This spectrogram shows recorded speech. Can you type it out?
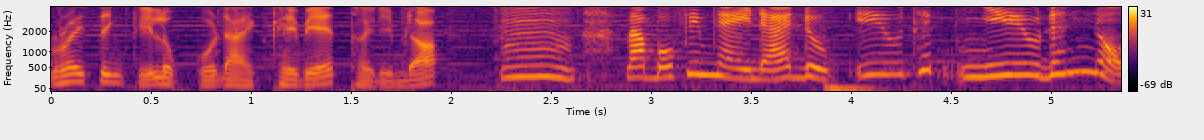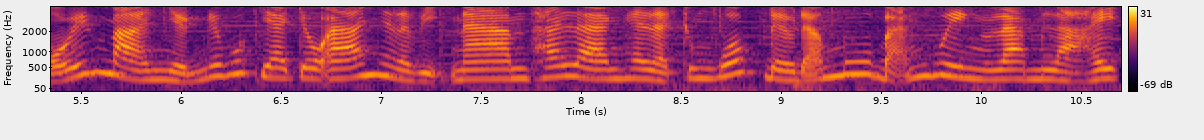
rating kỷ lục của đài kbs thời điểm đó. Ừ, và bộ phim này đã được yêu thích nhiều đến nỗi mà những cái quốc gia châu Á như là Việt Nam, Thái Lan hay là Trung Quốc đều đã mua bản quyền làm lại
